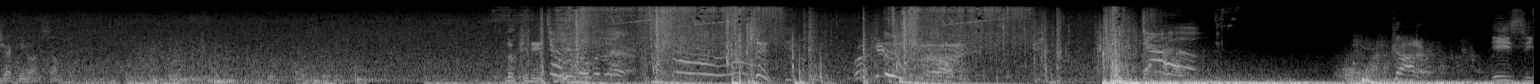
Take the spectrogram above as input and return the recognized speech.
Checking on something. Looking into it over there. Got her! Easy.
